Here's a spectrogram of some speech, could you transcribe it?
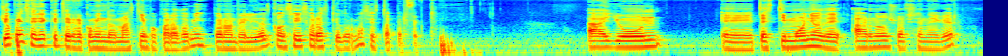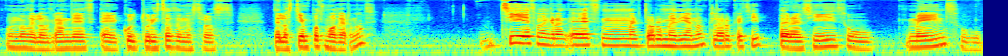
yo pensaría que te recomiendo más tiempo para dormir, pero en realidad con 6 horas que duermas está perfecto. Hay un eh, testimonio de Arnold Schwarzenegger, uno de los grandes eh, culturistas de, nuestros, de los tiempos modernos. Sí, es un, gran, es un actor mediano, claro que sí, pero en sí su main, su,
